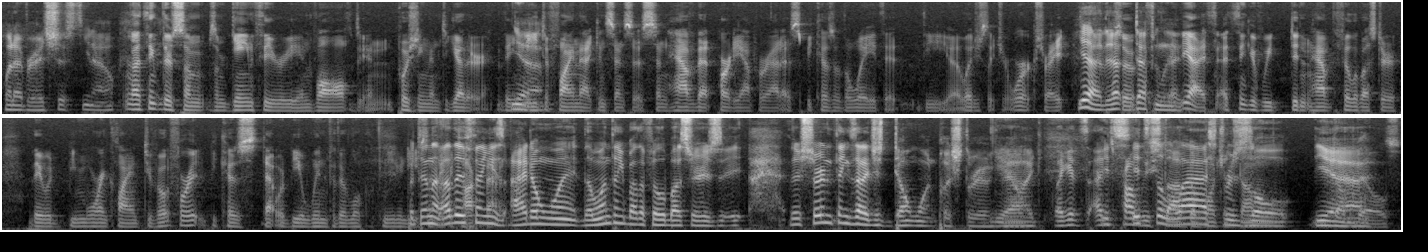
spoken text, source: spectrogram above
whatever. It's just you know I think there's some some game theory involved in pushing them together. They Yeah. need to find that consensus and have that party apparatus because of the way that the uh, legislature works, right? yeah, de- So, definitely. uh, yeah, I, th- I think if we didn't have the filibuster, they would be more inclined to vote for it because that would be a win for their local community. But then the other thing about is. I don't want the one thing about the filibuster is it, there's certain things that I just don't want pushed through. you know, like like it's it's, it's probably it's the last bunch result. dumb, yeah, dumb bills.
